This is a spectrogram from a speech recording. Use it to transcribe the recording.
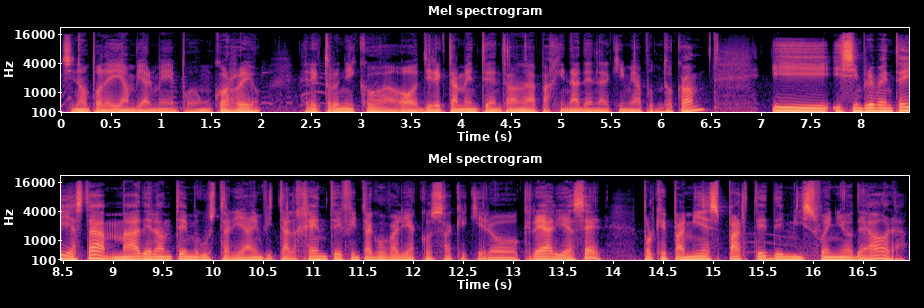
Si no, podéis enviarme pues, un correo electrónico o directamente entrando a la página de enalquimia.com. Y, simplemente ya está. Más adelante me gustaría invitar gente, en fin, varias cosas que quiero crear y hacer, porque para mí es parte de mi sueño de ahora.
